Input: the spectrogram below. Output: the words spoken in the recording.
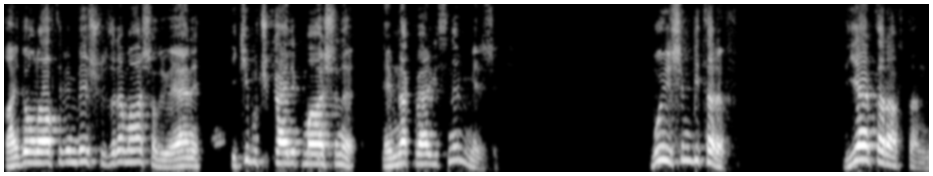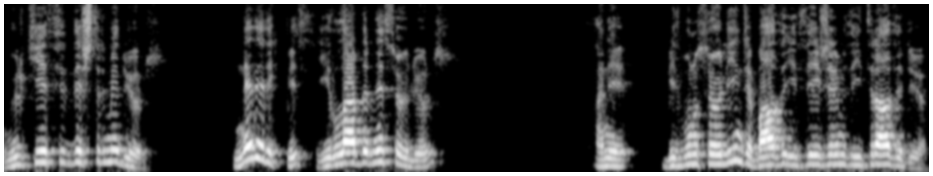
Ayda 16.500 lira maaş alıyor. Yani iki buçuk aylık maaşını emlak vergisine mi verecek? Bu işin bir tarafı. Diğer taraftan mülkiyetsizleştirme diyoruz. Ne dedik biz? Yıllardır ne söylüyoruz? Hani biz bunu söyleyince bazı izleyicilerimiz itiraz ediyor.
